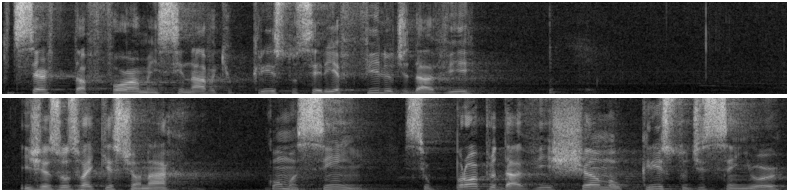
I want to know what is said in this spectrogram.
que de certa forma ensinava que o Cristo seria filho de Davi. E Jesus vai questionar: como assim? Se o próprio Davi chama o Cristo de Senhor?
